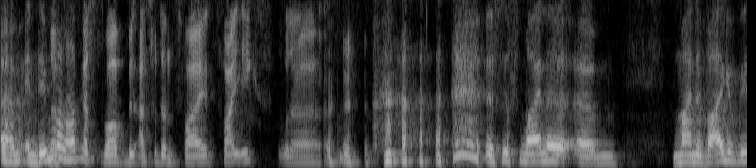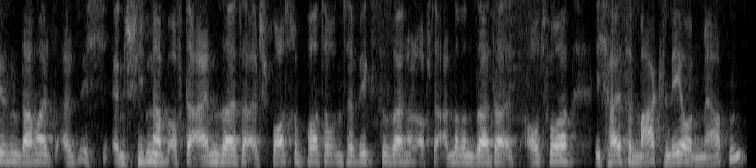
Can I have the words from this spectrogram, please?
Ähm, in dem oder Fall habe ich. Hast du dann zwei, zwei X oder? es ist meine, ähm, meine Wahl gewesen damals, als ich entschieden habe, auf der einen Seite als Sportreporter unterwegs zu sein und auf der anderen Seite als Autor. Ich heiße Marc Leon Merten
